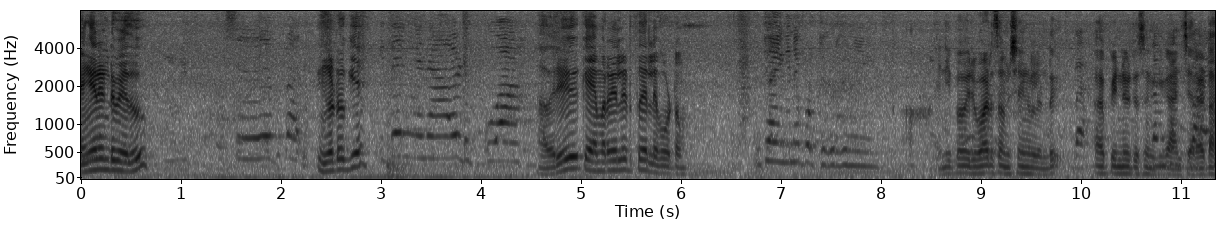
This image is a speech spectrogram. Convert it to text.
എങ്ങനെയുണ്ട് മേതു? സൂപ്പർ. ഇങ്ങോട്ട് നോക്കിയേ. അവർ ക്യാമറയിൽ എടുത്തതല്ലേ ഫോട്ടോ? ഇനിയിപ്പോൾ ഒരുപാട് സംശയങ്ങളുണ്ട്. ആ, പിന്നെ ഒരു ദിവസം എനിക്ക് കാണിച്ചു തരാം കേട്ടാ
